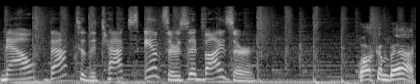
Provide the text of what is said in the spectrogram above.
Now, back to the Tax Answers Advisor. Welcome back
